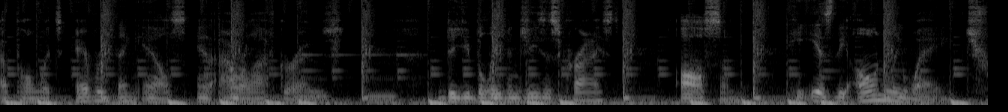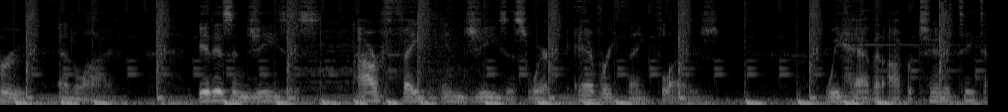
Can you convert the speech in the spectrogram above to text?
upon which everything else in our life grows. Do you believe in Jesus Christ? Awesome. He is the only way, truth, and life. It is in Jesus, our faith in Jesus, where everything flows. We have an opportunity to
